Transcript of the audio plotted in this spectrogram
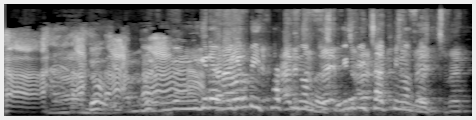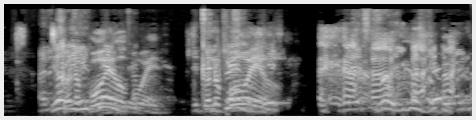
We're gonna- we're gonna be touching on this. vent. We're gonna be I- I need touching on this. man. I need No, to It's gonna boil, can. boy. It's gonna boil. Man. It's- No, you must- I need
